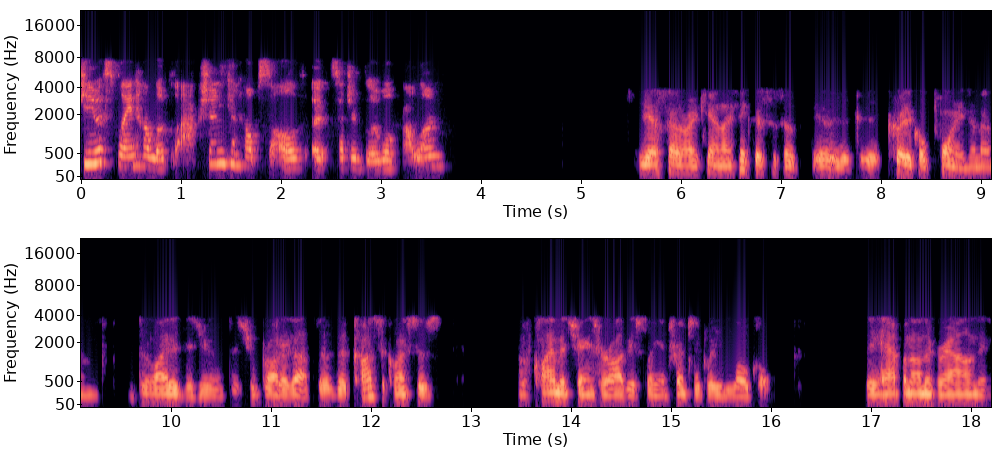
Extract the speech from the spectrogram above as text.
Can you explain how local action can help solve a, such a global problem? Yes, I can. I think this is a, a, a, critical point, and I'm delighted that you that you brought it up. The, the consequences of climate change are obviously intrinsically local. They happen on the ground in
